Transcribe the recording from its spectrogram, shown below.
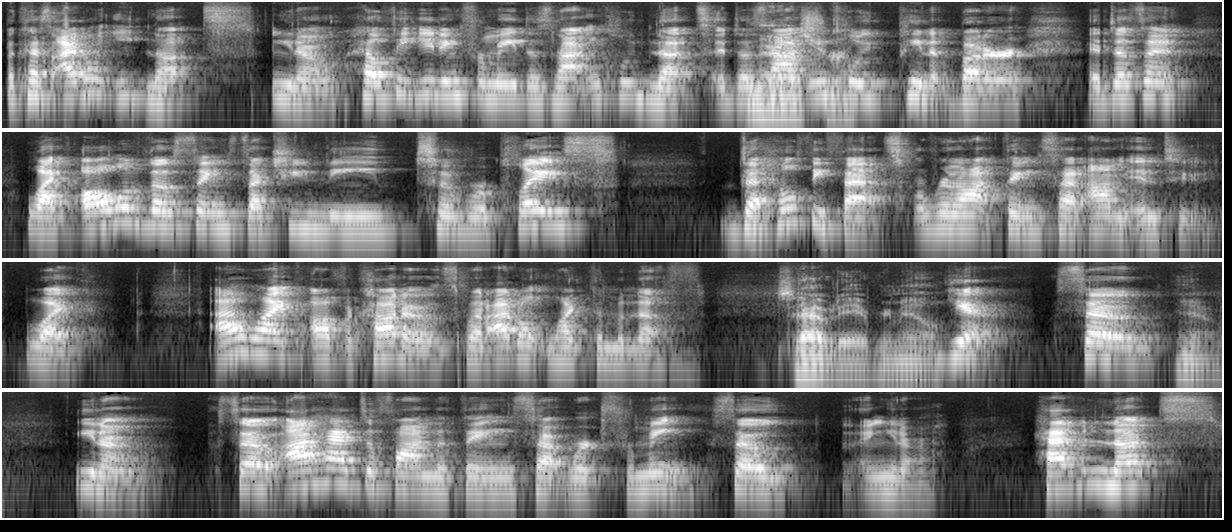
because I don't eat nuts. You know, healthy eating for me does not include nuts. It does Yeah, not that's true. include peanut butter. It doesn't like all of those things that you need to replace the healthy fats were not things that I'm into. Like I like avocados, but I don't like them enough. To have it every meal. Yeah. So Yeah. you know, so I had to find the things that worked for me. So, you know, having nuts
